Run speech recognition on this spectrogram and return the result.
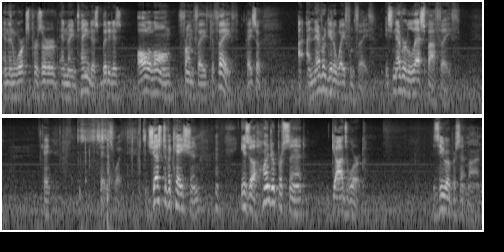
and then works preserved and maintained us, but it is all along from faith to faith." Okay, so I, I never get away from faith. It's never less by faith. Okay? Say it this way Justification is 100% God's work, 0% mine.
